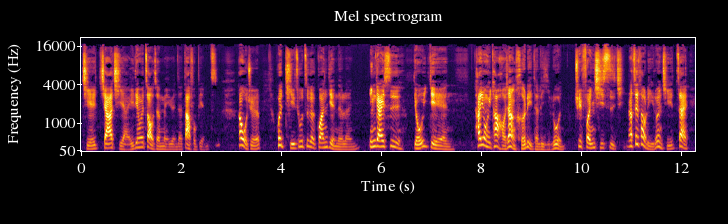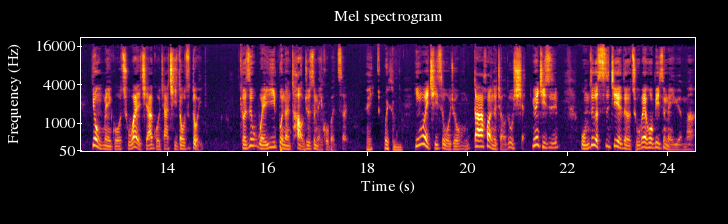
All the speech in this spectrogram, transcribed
结加起来，一定会造成美元的大幅贬值。那我觉得会提出这个观点的人，应该是有一点。他用一套好像很合理的理论去分析事情，那这套理论其实，在用美国除外的其他国家其实都是对的，可是唯一不能套就是美国本身。哎，为什么？因为其实我觉得，大家换个角度想，因为其实我们这个世界的储备货币是美元嘛，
